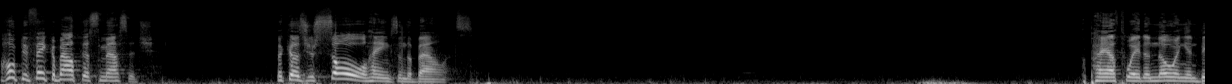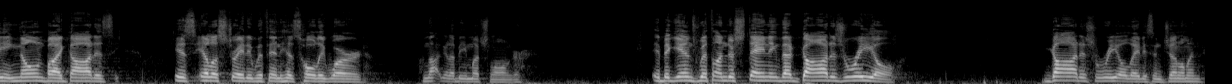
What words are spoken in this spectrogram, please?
I hope you think about this message because your soul hangs in the balance. The pathway to knowing and being known by God is, is illustrated within His holy word. I'm not going to be much longer. It begins with understanding that God is real. God is real, ladies and gentlemen.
